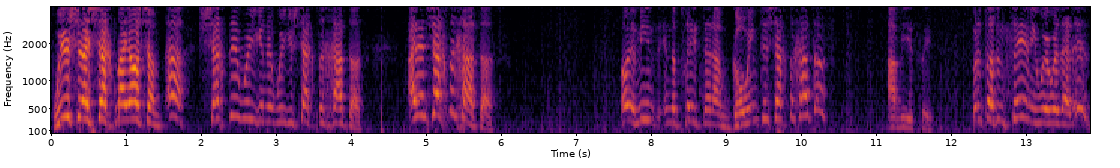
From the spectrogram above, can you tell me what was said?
where should I shech my asham? Ah, Shechte where you gonna where you shech the chatas. I didn't shech the chatas. Oh, it means in the place that I'm going to shech the chatas? Obviously. But it doesn't say anywhere where that is.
